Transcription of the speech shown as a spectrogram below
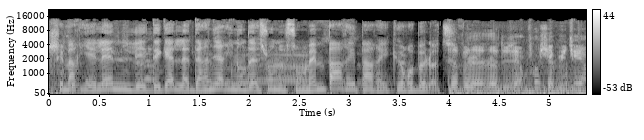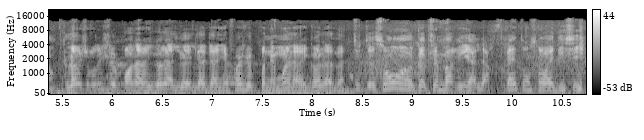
Chez Marie-Hélène, les dégâts de la dernière inondation ne sont même pas réparés que rebelote. Ça fait la, la deuxième fois, je suis habitué. Hein. Là, aujourd'hui, je le prends la rigolade. La dernière fois, je le prenais moins la rigolade. hein. De toute façon, euh, quand le mari est à la retraite, on s'en va d'ici.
